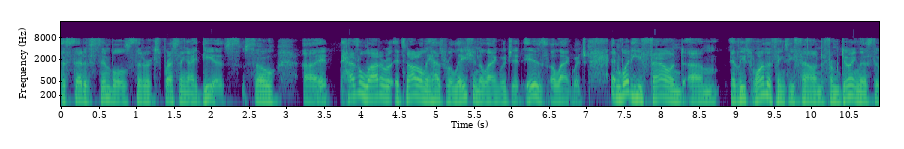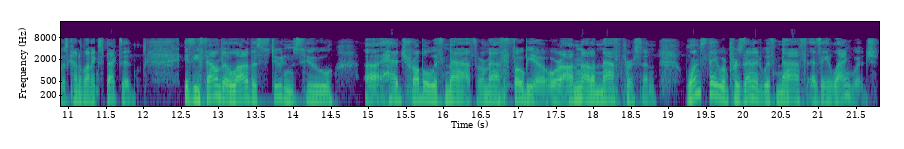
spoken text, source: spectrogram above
a set of symbols that are expressing ideas. So uh, it has a lot of. It's not only has relation to language; it is a language. And what he found, um, at least one of the things he found from doing this that was kind of unexpected, is he found that a lot of the students who uh, had trouble with math or math phobia or I'm not a math person, once they were presented with math as a language,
